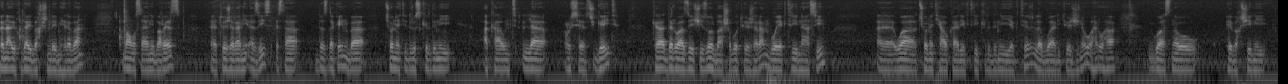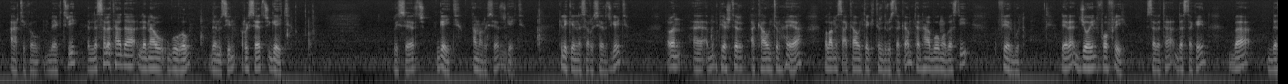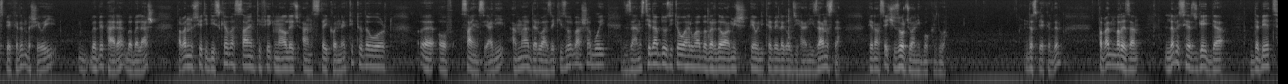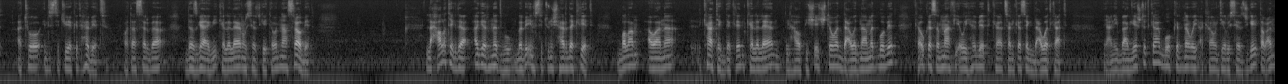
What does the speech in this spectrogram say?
بە ناوی خدای بەخشندەی میهرەبان مامۆسایانی بەڕێز توێژەرانی ئەزیز ئێستا دەست دەکەین بە چۆنێتی دروستکردنی ئەکاونت لە ڕیسرچ گیت کە دەواازەیەکی زۆر باشە بۆ توێژەران بۆ یەکتری ناسین و چۆنێتی هاوکار یەکتریکردنی یەکتر لە بواری توێژینەوە هەروها گواستنەوە و پێبەخشینی ئارتیکل بەکتری لە سەرەتادا لە ناو گوگل دەنووسین ریسرچ گیت ریسرچ گیت ئەمە ریسرچ گیت کلیکن لەسەر ریسرچ گیت تاوان من پێشتر ئەکاونتم هەیە بەڵام ێسا ئەکاونتێکی تر دروست دەکەم تەنها بۆ مەبەستی فێر بوون لێرە جوین فۆفری سەرەتا دەستەکەین بە دەستپێکردن بە شێوەی بەبێ پارە بە بەلاش تاوان نووسێتی دیسکە بە ساینتیفیک ناڵێج ئانستەی کۆنکتی تو دەوەرد ئۆف ساینس ینی ئەمە دەواازێکی زۆر باشە بۆی زانست تێدا بدۆزیتەوە هەروە بە بەردەوامیش پەیوەنی تەبێت لەگەڵ جیهانی زانستە پێناسێکی زۆر جوانی بۆ کردووە دەست پێکردن طبعاان بەڕێزان لە ڕیسێرجگەیتدا دەبێت ئەتۆ ئینستیتویەکت هەبێت واتا سەر بە دەستگایەکبی کە لەلایەن ڕیسێرجگەیتەوە ناسرااو بێت لە حاڵەتێکدا ئەگەر نەتبوو بەبێ ئینستیتونیش هەر دەکرێت بەڵام ئەوانە کاتێک دەکرێن کە لەلایەن هاوپیشێکیتەوە داوەتنامەت بۆ بێت کە ئەو کەسە مافی ئەوەی هەبێت کە چەند کەسێک داوت کات یعنی بانگشتت کە بۆکردنەوەی ئەکاونتی ریسرجگەی طبعاان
